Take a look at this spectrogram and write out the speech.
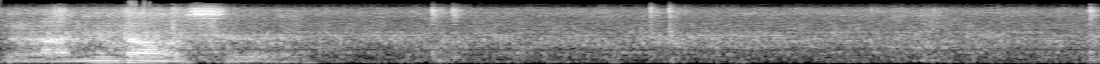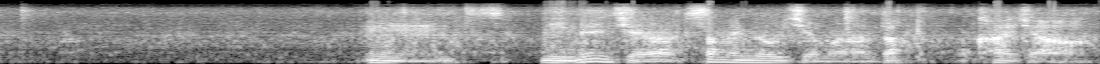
难道是？嗯，里面剪了，上面没有剪吗？难道？我看一下啊。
